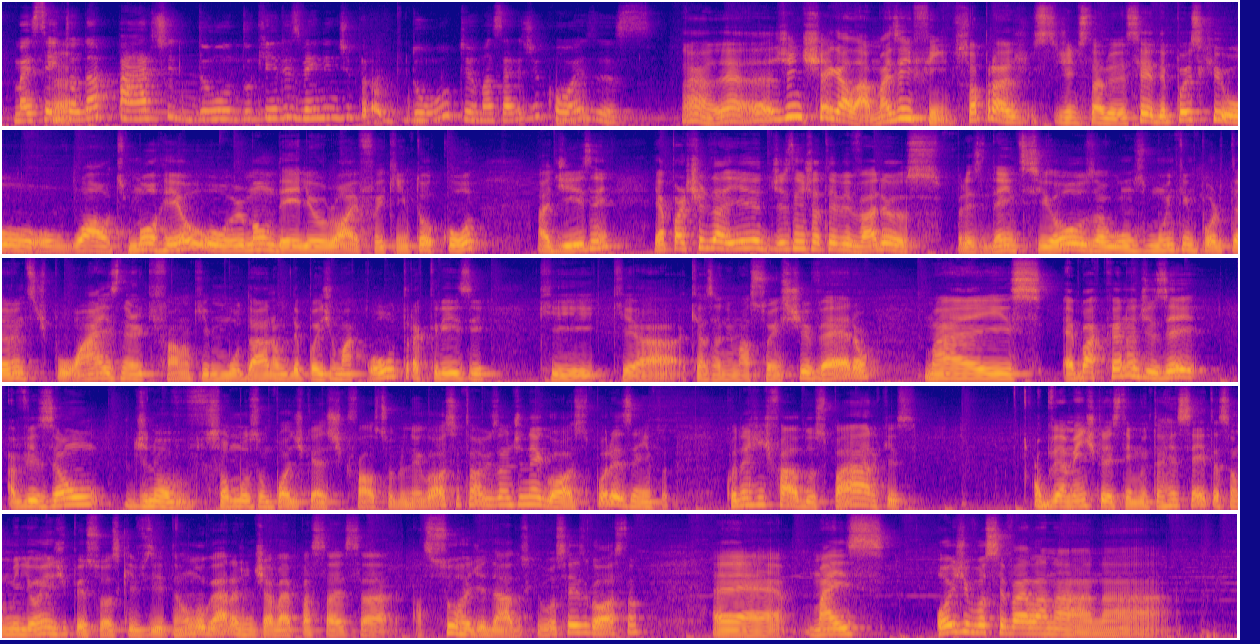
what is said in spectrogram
Mas tem É. toda a parte do, do que eles vendem de produto e uma série de coisas. Ah, é, a gente chega lá, mas enfim, só pra gente estabelecer, depois que o, o Walt morreu, o irmão dele, o Roy, foi quem tocou a Disney, e a partir daí a Disney já teve vários presidentes, CEOs, alguns muito importantes, tipo o Eisner, que falam que mudaram depois de uma outra crise que, que, a, que as animações tiveram, mas é bacana dizer a visão, de novo, somos um podcast que fala sobre negócio, então a visão de negócio. Por exemplo, quando a gente fala dos parques, Obviamente que eles têm muita receita, são milhões de pessoas que visitam o lugar, a gente já vai passar essa a surra de dados que vocês gostam. É, mas hoje você vai lá na, na-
